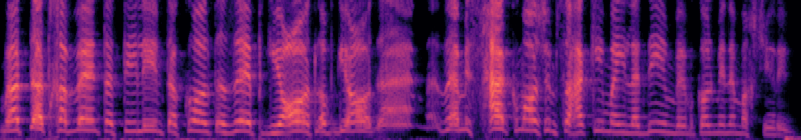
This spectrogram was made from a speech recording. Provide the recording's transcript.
ואתה תכוון את הטילים, את הכל, את הזה, פגיעות, לא פגיעות. זה, משחק כמו שמשחקים הילדים בכל מיני מכשירים.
